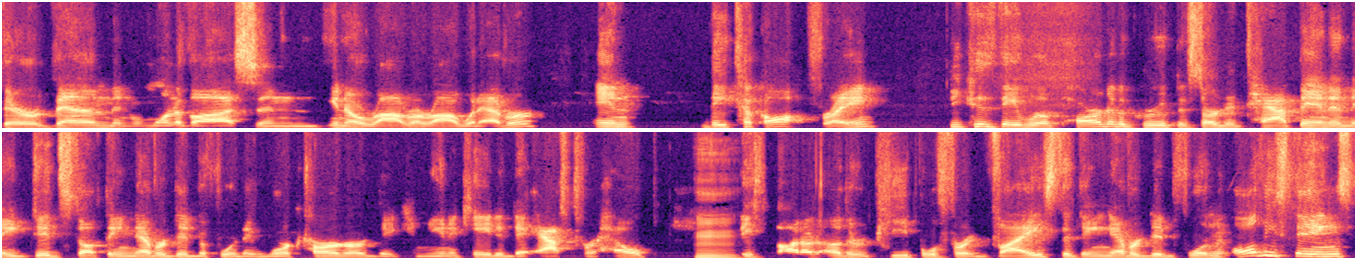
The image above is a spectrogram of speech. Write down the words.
they're them and one of us and you know rah rah rah whatever and they took off right because they were a part of a group that started to tap in and they did stuff they never did before they worked harder they communicated they asked for help Hmm. they sought out other people for advice that they never did before. I mean, all these things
